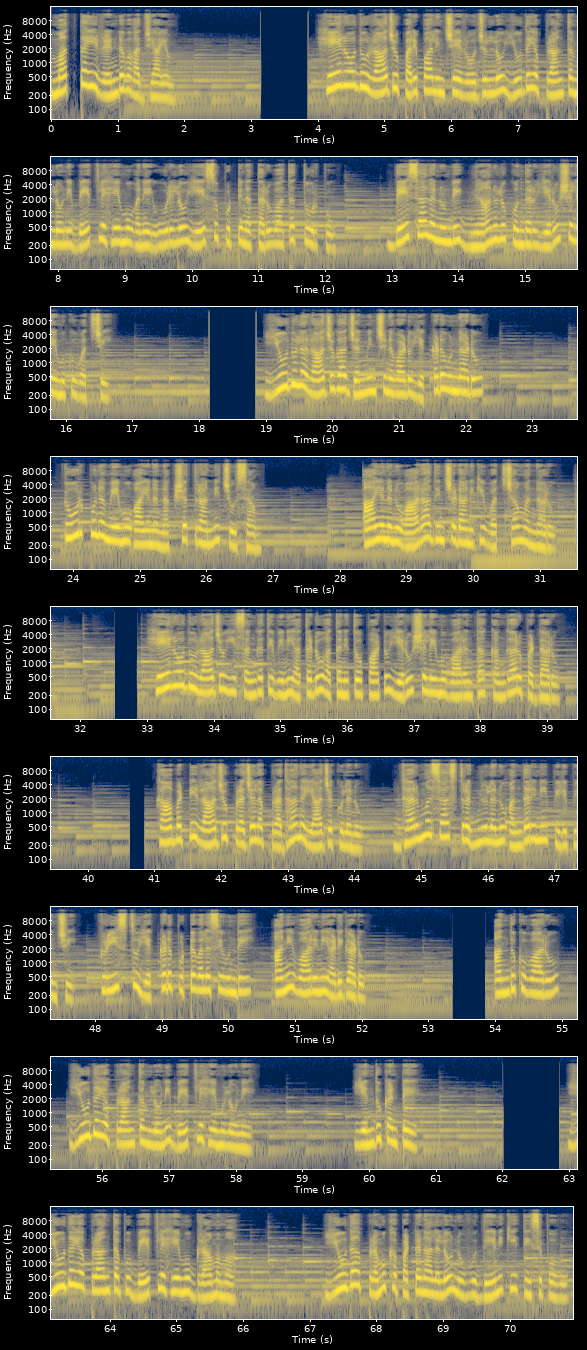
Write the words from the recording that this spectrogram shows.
మత్తయి రెండవ అధ్యాయం. హేరోదు రాజు పరిపాలించే రోజుల్లో యూదయ ప్రాంతంలోని బేత్లెహేము అనే ఊరిలో యేసు పుట్టిన తరువాత తూర్పు దేశాల నుండి జ్ఞానులు కొందరు ఎరుషలేముకు వచ్చి యూదుల రాజుగా జన్మించినవాడు ఎక్కడ ఉన్నాడు? తూర్పున మేము ఆయన నక్షత్రాన్ని చూశాం. ఆయనను ఆరాధించడానికి వచ్చాం అన్నారు. హేరోదు రాజు ఈ సంగతి విని అతడు అతనితో పాటు ఎరుషలేము వారంతా కంగారు పడ్డారు. కాబట్టి రాజు ప్రజల ప్రధాన యాజకులను ధర్మశాస్త్రజ్ఞులను అందరినీ పిలిపించి క్రీస్తు ఎక్కడ పుట్టవలసి ఉంది? అని వారిని అడిగాడు. అందుకు వారు యూదయ ప్రాంతంలోని బేత్లెహేములోనే. ఎందుకంటే యూదయ ప్రాంతపు బేత్లెహేము గ్రామమా? యూదా ప్రముఖ పట్టణాలలో నువ్వు దేనికి తీసిపోవు?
